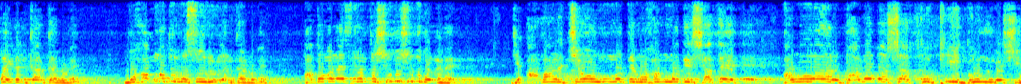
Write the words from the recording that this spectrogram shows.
পাইলেন কার কারণে? মোহাম্মদুর রসুল্লাহর কারণে। আদম আলাহ ইসলাম তো শুধু শুধু বলে নেয় যে, আমার চেয়েও উন্মতে মোহাম্মদের সাথে আল্লাহর ভালোবাসা কুঠি গুণ বেশি।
